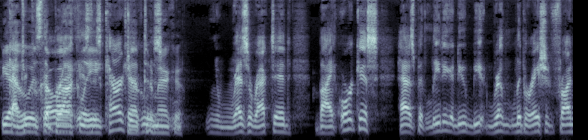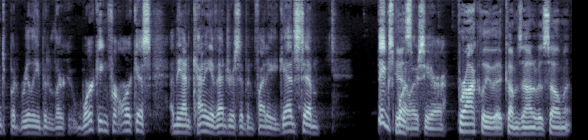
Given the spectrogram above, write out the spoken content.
Yeah, Captain who is the Krakoa broccoli this character Captain America? Resurrected by Orchis, has been leading a new liberation front, but really been working for Orchis, and the Uncanny Avengers have been fighting against him. Big spoilers here. Broccoli that comes out of his helmet.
